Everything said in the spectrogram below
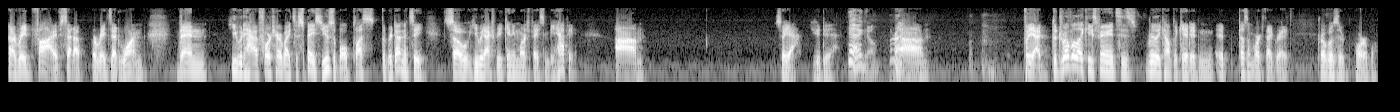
uh, RAID 5 setup or RAID Z1, then he would have four terabytes of space usable plus the redundancy. So he would actually be getting more space and be happy. Um, so yeah, you could do that. Yeah. There you go. All right. Um, but yeah, the Drobo-like experience is really complicated and it doesn't work that great. Drobos are horrible.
